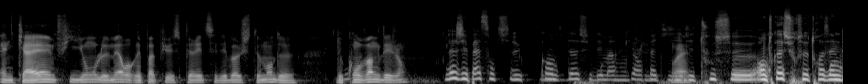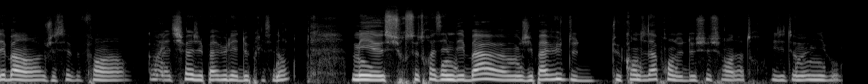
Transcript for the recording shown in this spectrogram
euh, NKM, Fillon, Le Maire n'auraient pas pu espérer de ces débats justement de, de convaincre des gens? Là, j'ai pas senti de candidats se démarquer. En fait, ils étaient tous, euh, en tout cas sur ce troisième débat. Hein, je sais, enfin, comme ouais. Latifa, j'ai pas vu les deux précédents, mais euh, sur ce troisième débat, euh, j'ai pas vu de, de, candidats prendre le dessus sur un autre. Ils étaient au même niveau.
